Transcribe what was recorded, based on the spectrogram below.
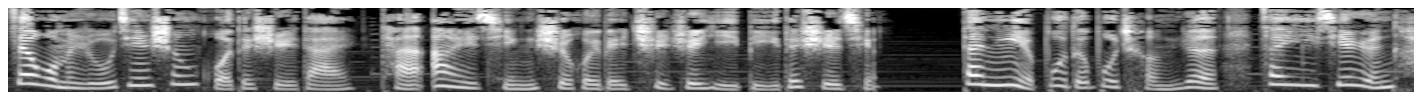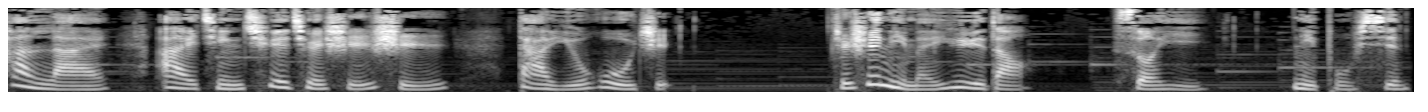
在我们如今生活的时代，谈爱情是会被嗤之以鼻的事情。但你也不得不承认，在一些人看来，爱情确确实实大于物质。只是你没遇到，所以你不信。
